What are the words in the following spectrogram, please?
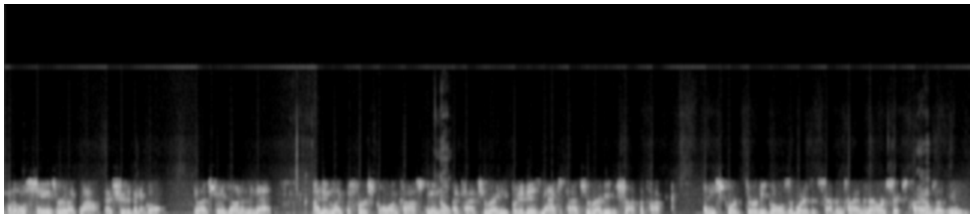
one of those saves where you're like, wow, that should have been a goal. You know, that should have gone in the net. I didn't like the first goal on Koskinen nope. by Pacioretty, but it is Max Pacioretty that shot the puck and he scored 30 goals. Of, what is it, seven times now or six times? Yep. I mean,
